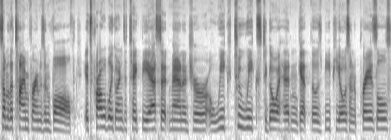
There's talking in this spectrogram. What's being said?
some of the time frames involved. It's probably going to take the asset manager a week, two weeks to go ahead and get those BPOs and appraisals.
